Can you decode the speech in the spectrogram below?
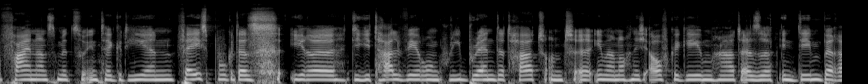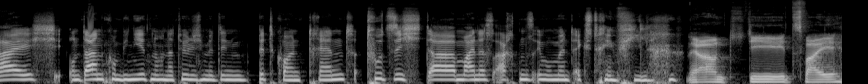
Finance mit zu integrieren, Facebook, das ihre Digitalwährung rebrandet hat und äh, immer noch nicht aufgegeben hat. Also in dem Bereich und dann kombiniert noch natürlich mit dem Bitcoin-Trend, tut sich da meines Erachtens im Moment extrem viel. Ja, und die zwei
